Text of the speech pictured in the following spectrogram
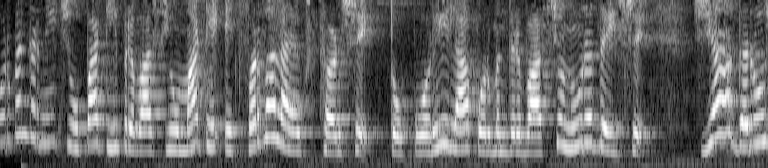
પોરબંદરની ચોપાટી પ્રવાસીઓ માટે એક ફરવાલાયક સ્થળ છે. તો પોરેલા પોરબંદરવાસીઓનું હૃદય છે. જ્યાં દરરોજ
